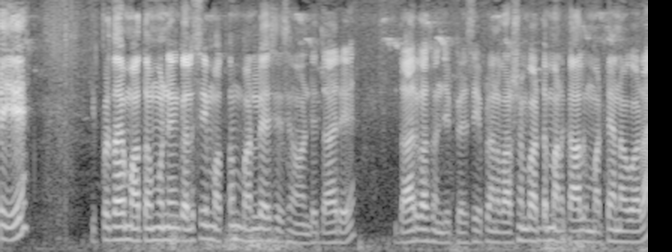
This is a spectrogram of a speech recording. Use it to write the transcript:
చెయ్యి ఇప్పుడు దాకా మా తమ్ముడు నేను కలిసి మొత్తం బండ్లు వేసేసామండి దారి. దారి కోసం చెప్పేసి ఎప్పుడైనా వర్షం పడ్డా మన కాలుకి మట్టి అయినా కూడా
